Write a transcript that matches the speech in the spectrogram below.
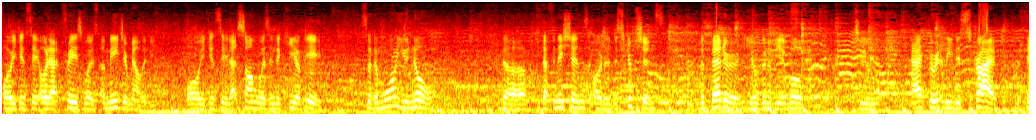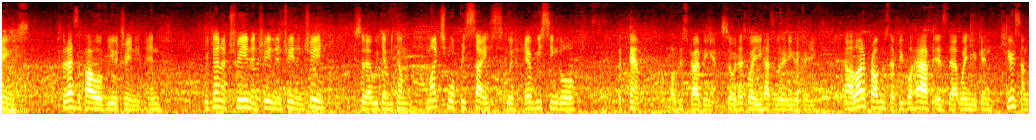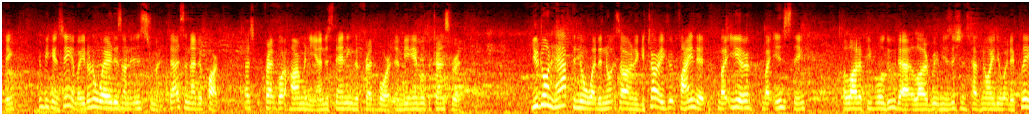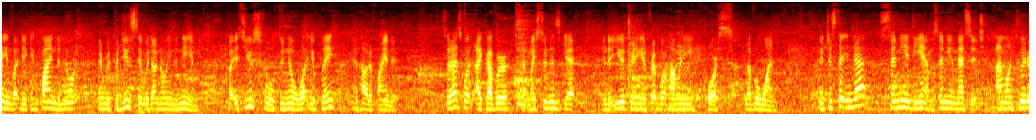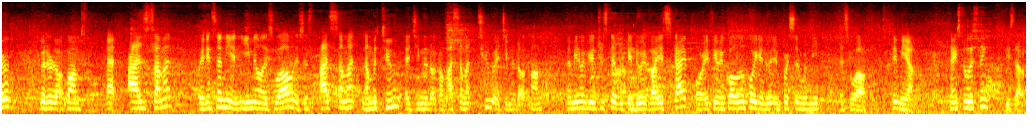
or you can say, oh, that phrase was a major melody, or you can say that song was in the key of A. So, the more you know the definitions or the descriptions, the better you're going to be able to accurately describe the things. So, that's the power of ear training. And we kind of train and train and train and train so that we can become much more precise with every single attempt of describing it. So that's why you have to learn ear training. Now, a lot of problems that people have is that when you can hear something, maybe you can sing it, but you don't know where it is on the instrument. That's another part. That's fretboard harmony, understanding the fretboard and being able to transfer it. You don't have to know what the notes are on the guitar. You could find it by ear, by instinct. A lot of people do that. A lot of great musicians have no idea what they're playing, but they can find the note and reproduce it without knowing the name. But it's useful to know what you're playing and how to find it. So that's what I cover that my students get in the ear training and fretboard harmony course, level one. Interested in that? Send me a DM, send me a message. I'm on Twitter, twitter.com at azsamat, or you can send me an email as well. It's just azsamat number two at gmail.com, azsamat2 at gmail.com. Let me know if you're interested. We can do it via Skype, or if you're in Kuala Lumpur, you can do it in person with me as well. Hit me up. Thanks for listening. Peace out.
